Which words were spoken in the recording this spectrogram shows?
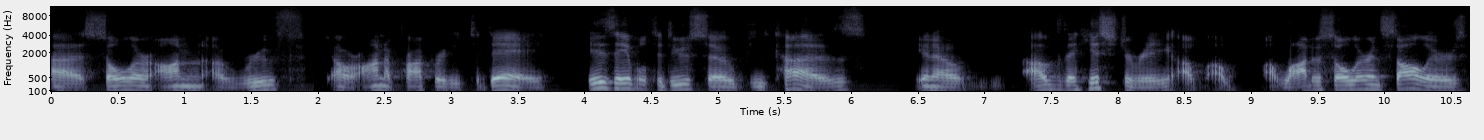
uh, solar on a roof or on a property today is able to do so because you know, of the history of, of a lot of solar installers,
